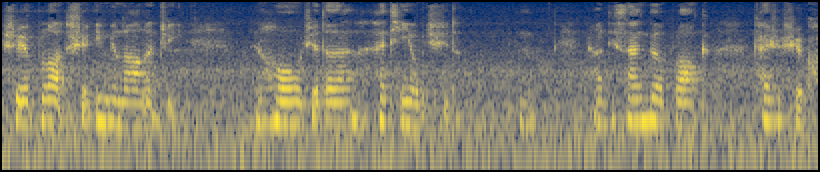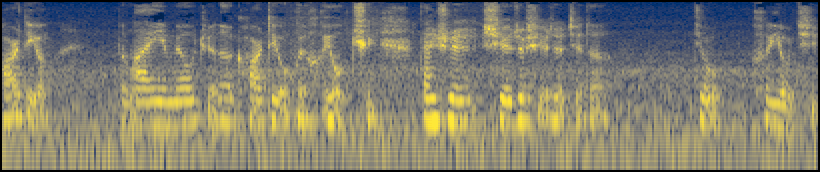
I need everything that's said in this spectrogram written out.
学 blood，学 immunology。然后我觉得还挺有趣的，嗯，然后第三个 block 开始学 cardio，本来也没有觉得 cardio 会很有趣，但是学着学着觉得就很有趣，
